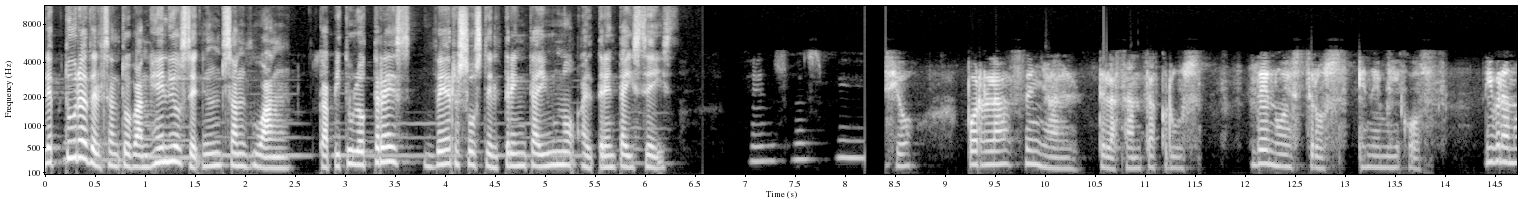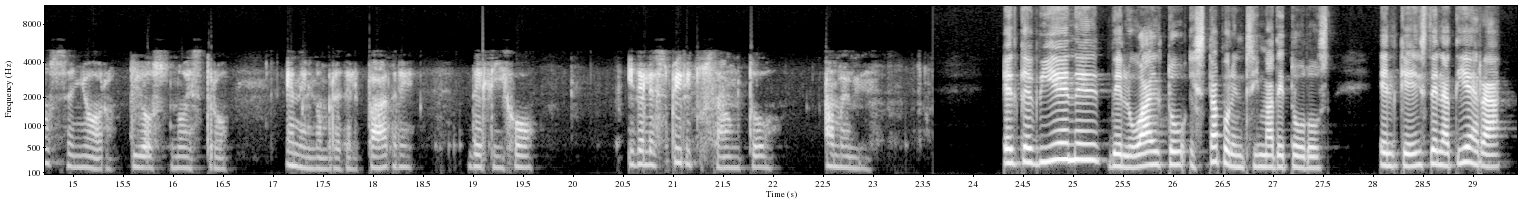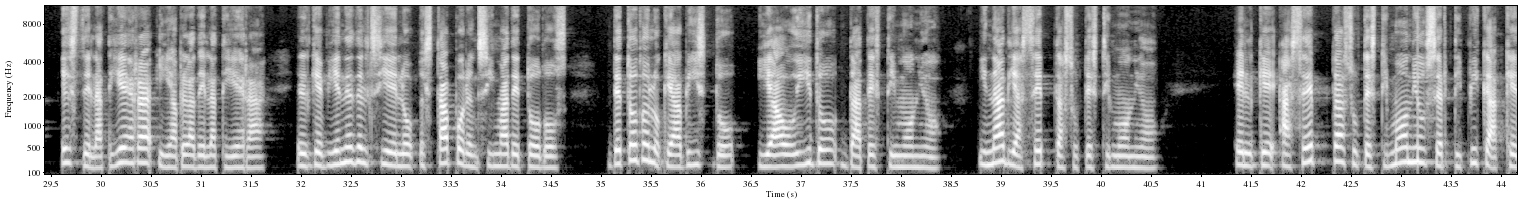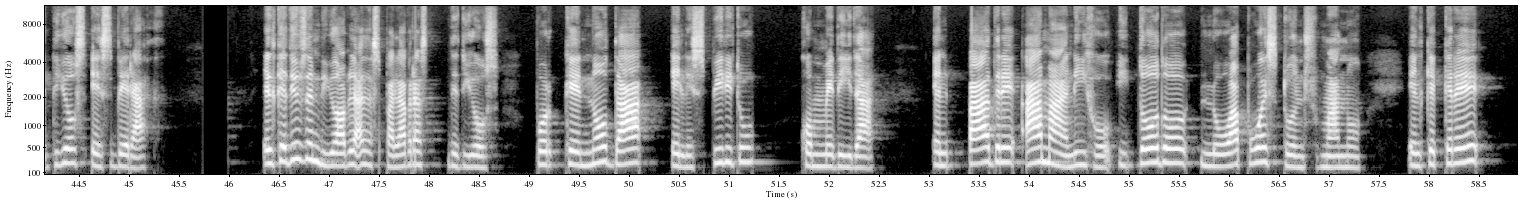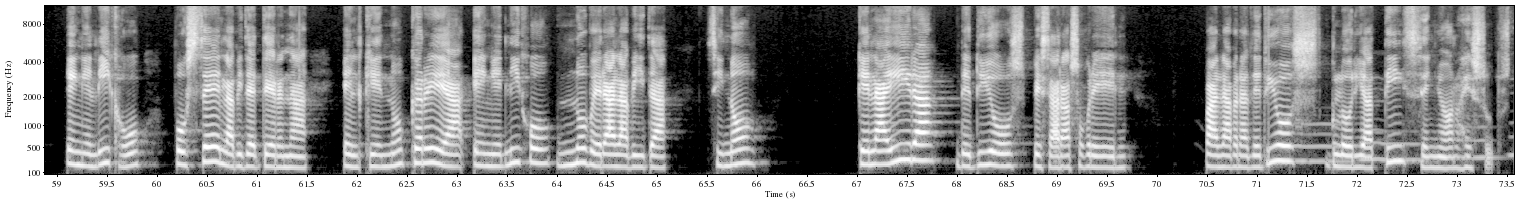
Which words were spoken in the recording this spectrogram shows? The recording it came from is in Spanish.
Lectura del Santo Evangelio según San Juan, capítulo 3, versos del 31 al 36. Por la señal de la Santa Cruz de nuestros enemigos, líbranos Señor, Dios nuestro, en el nombre del Padre, del Hijo y del Espíritu Santo. Amén. El que viene de lo alto está por encima de todos. El que es de la tierra es de la tierra y habla de la tierra. El que viene del cielo está por encima de todos. De todo lo que ha visto y ha oído da testimonio, y nadie acepta su testimonio. El que acepta su testimonio certifica que Dios es veraz. El que Dios envió habla las palabras de Dios, porque no da el Espíritu con medida. El Padre ama al Hijo y todo lo ha puesto en su mano. El que cree en el Hijo posee la vida eterna. El que no crea en el Hijo no verá la vida, sino que la ira de Dios pesará sobre él. Palabra de Dios, gloria a ti, Señor Jesús.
